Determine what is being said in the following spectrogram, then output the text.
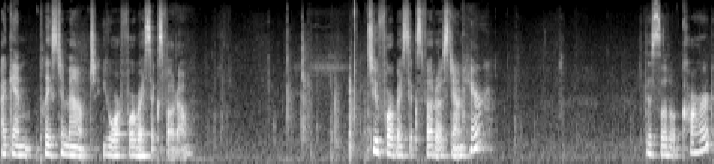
again, place to mount your 4 by 6 photo. Two 4 by 6 photos down here. This little card.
